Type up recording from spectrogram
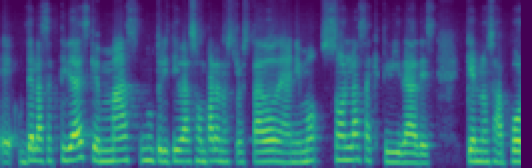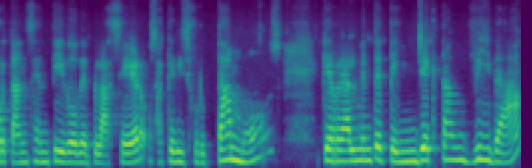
eh, de las actividades que más nutritivas son para nuestro estado de ánimo, son las actividades que nos aportan sentido de placer, o sea, que disfrutamos, que realmente te inyectan vida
